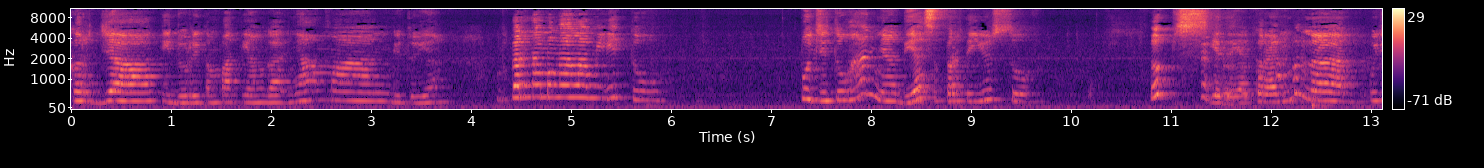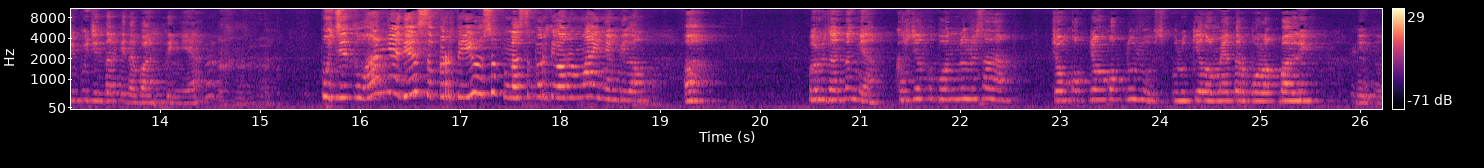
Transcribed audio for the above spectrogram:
kerja, tidur di tempat yang gak nyaman gitu ya. Pernah mengalami itu. Puji Tuhannya dia seperti Yusuf ups gitu ya. Keren bener puji-puji ntar kita banting ya. Puji Tuhannya dia seperti Yusuf nggak seperti orang lain yang bilang ah baru datang ya? Kerja kebun dulu sana. Jongkok-jongkok dulu 10 km bolak-balik gitu.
